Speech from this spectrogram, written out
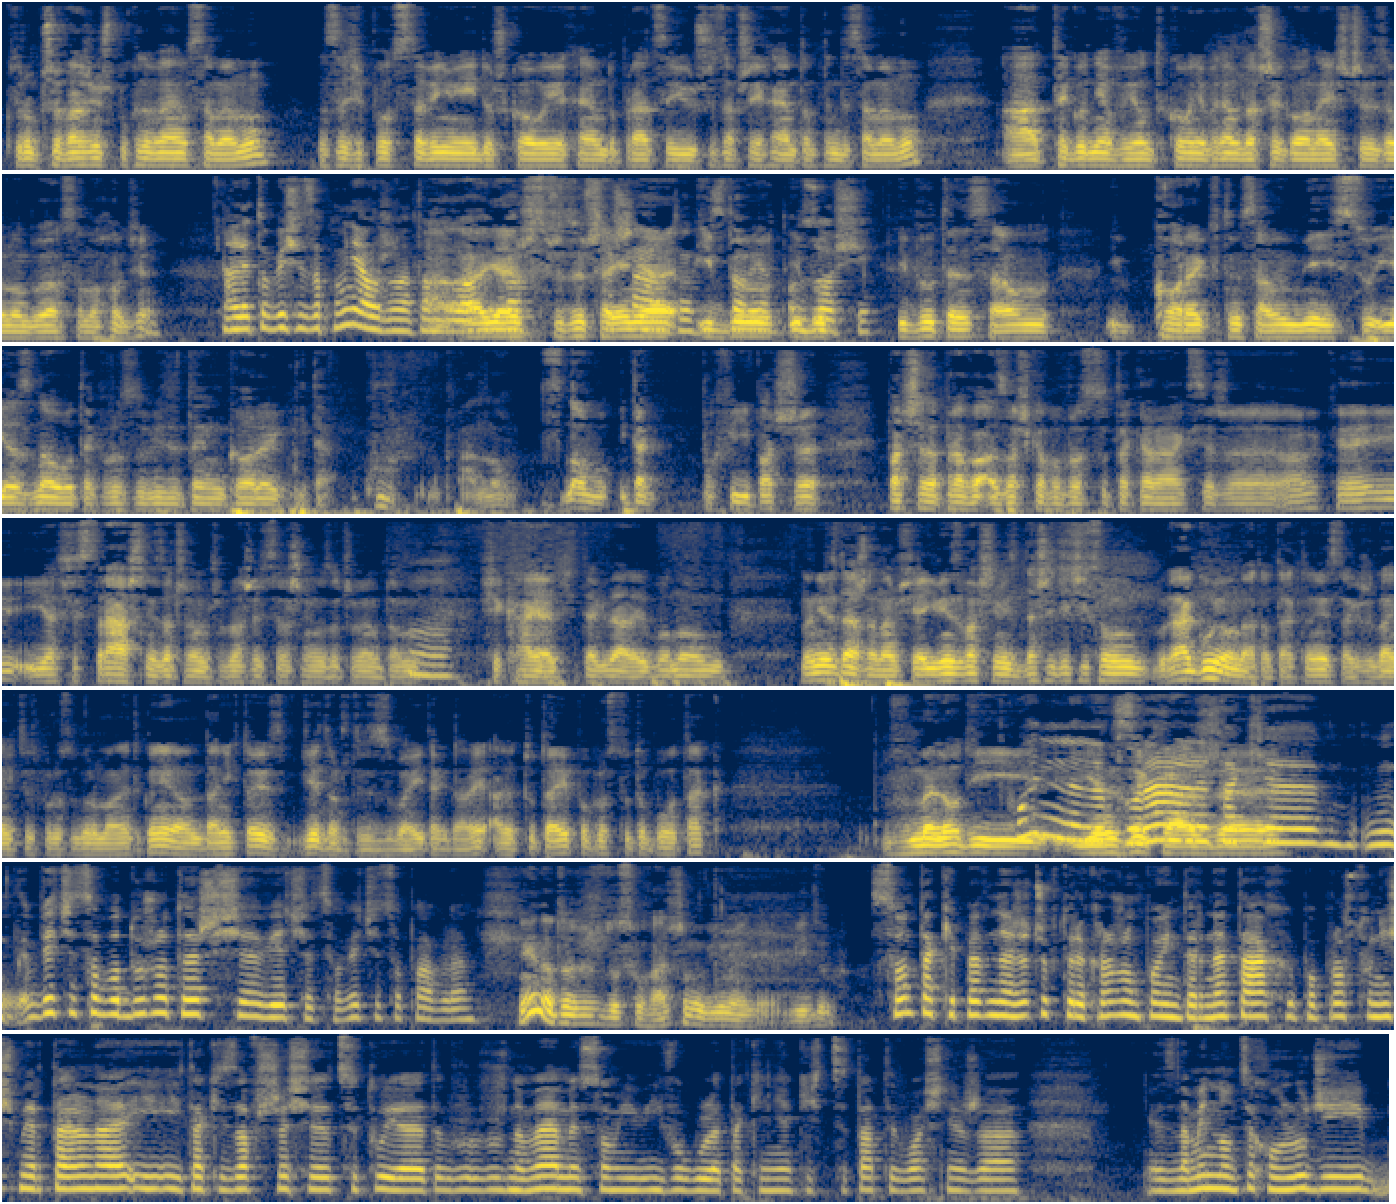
którą przeważnie już pokonywałem samemu. W zasadzie po odstawieniu jej do szkoły jechałem do pracy i już zawsze jechałem tamtędy samemu. A tego dnia wyjątkowo, nie pamiętam dlaczego ona jeszcze ze mną była w samochodzie. Ale tobie się zapomniało, że ona tam A, była. a ja już z przyzwyczajenia i był, i, był, i był ten sam korek w tym samym miejscu i ja znowu tak po prostu widzę ten korek i tak kurwa no znowu i tak po chwili patrzę patrzę na prawo, a Zośka po prostu taka reakcja, że okej i ja się strasznie zacząłem przepraszać, strasznie zacząłem tam Hmm. się kajać i tak dalej, bo no no nie zdarza nam się i więc właśnie nasze dzieci są, reagują na to, tak? To nie jest tak, że dla nich to jest po prostu normalne, tylko nie, no, dla nich to jest, wiedzą, że to jest złe i tak dalej, ale tutaj po prostu to było tak w melodii Płynne, języka, naturalne, że... takie. mm, Wiecie co, bo dużo też się, wiecie co, wiecie co, Pawle. Nie, no to już do słuchaczy mówimy, do widzów. Są takie pewne rzeczy, które krążą po internetach, po prostu nieśmiertelne i, i takie zawsze się cytuje, różne memy są i, i w ogóle takie jakieś cytaty właśnie, że znamienną cechą ludzi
